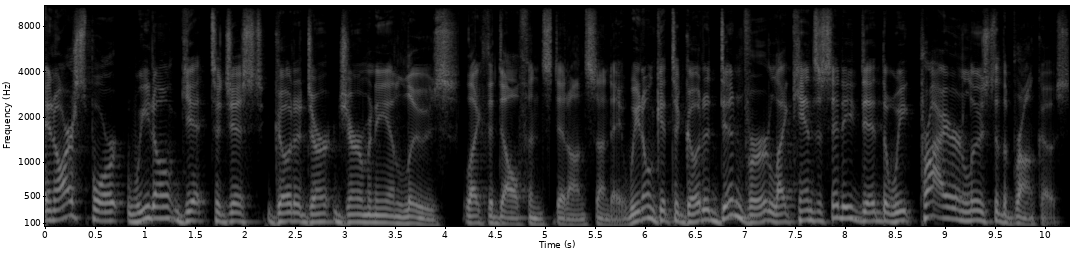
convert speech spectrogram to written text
In our sport, we don't get to just go to Germany and lose like the Dolphins did on Sunday. We don't get to go to Denver like Kansas City did the week prior and lose to the Broncos.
